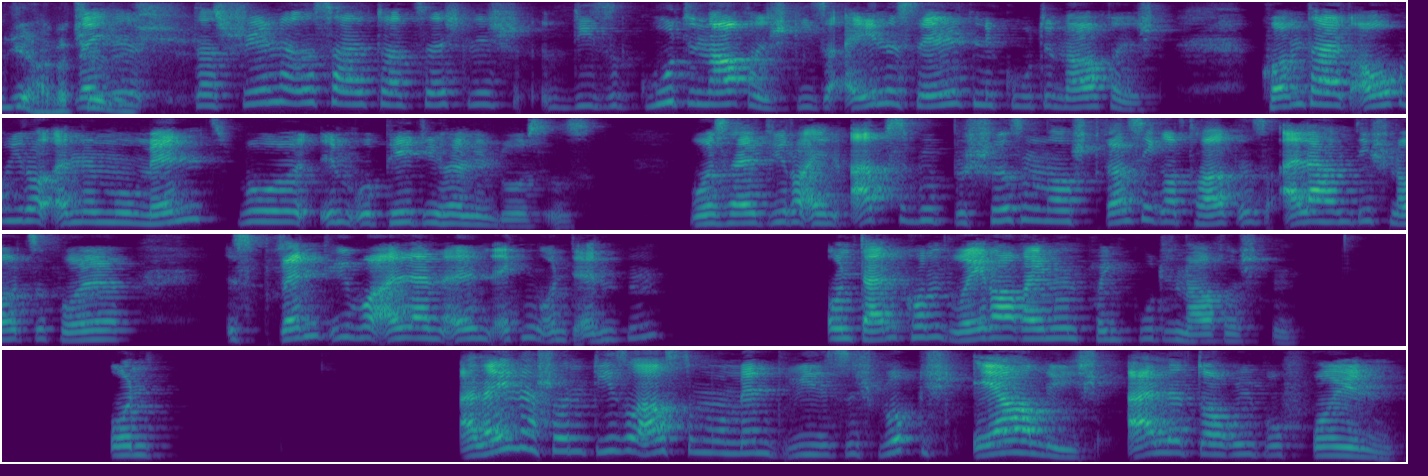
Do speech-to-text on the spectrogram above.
Ja, Weil natürlich. das Schöne ist halt tatsächlich, diese gute Nachricht, diese eine seltene gute Nachricht, kommt halt auch wieder an einem Moment, wo im OP die Hölle los ist. Wo es halt wieder ein absolut beschissener, stressiger Tag ist, alle haben die Schnauze voll, es brennt überall an allen Ecken und Enden. Und dann kommt Raider rein und bringt gute Nachrichten. Und alleine schon dieser erste Moment, wie sich wirklich ehrlich alle darüber freuen,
